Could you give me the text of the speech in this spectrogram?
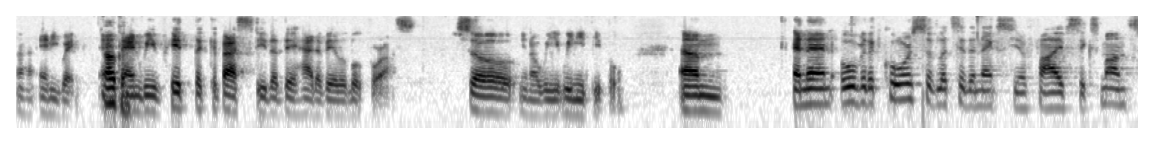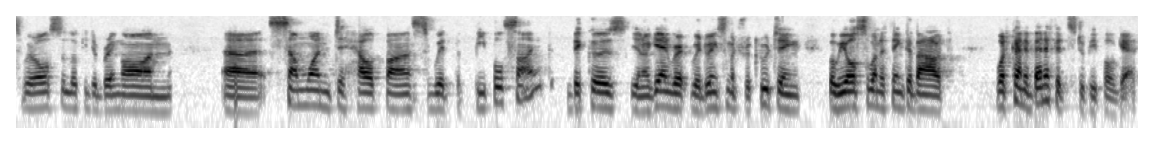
uh, anyway. And, okay. and we've hit the capacity that they had available for us. So you know, we we need people. Um, and then over the course of let's say the next you know five six months, we're also looking to bring on uh, someone to help us with the people side because you know again we're, we're doing so much recruiting but we also want to think about what kind of benefits do people get?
